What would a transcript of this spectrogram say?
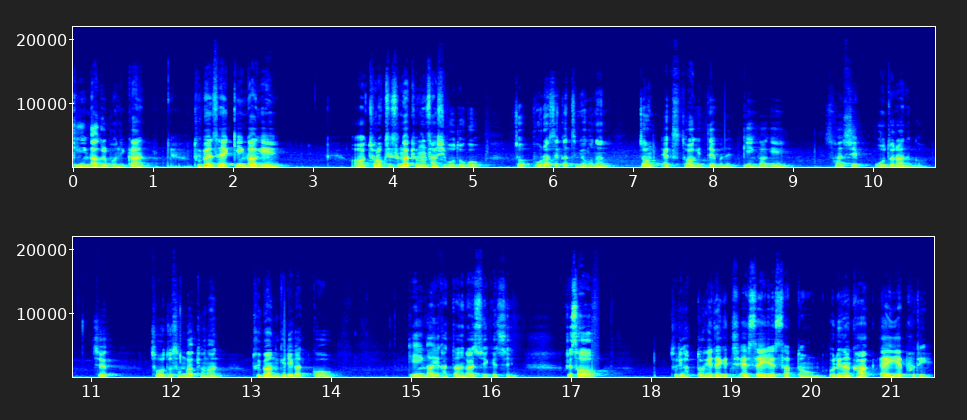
끼인 각을 보니까 두 변 사이의 끼인 각이 어, 초록색 삼각형은 45도고 저 보라색 같은 경우는 점 X 더하기 때문에 끼인 각이 45도라는 거. 즉 저도 삼각형은 두 변 길이 같고 끼인 각이 같다는 걸 알 수 있겠지. 그래서 둘이 합동이 되겠지. SAS 합동. 우리는 각 AFD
